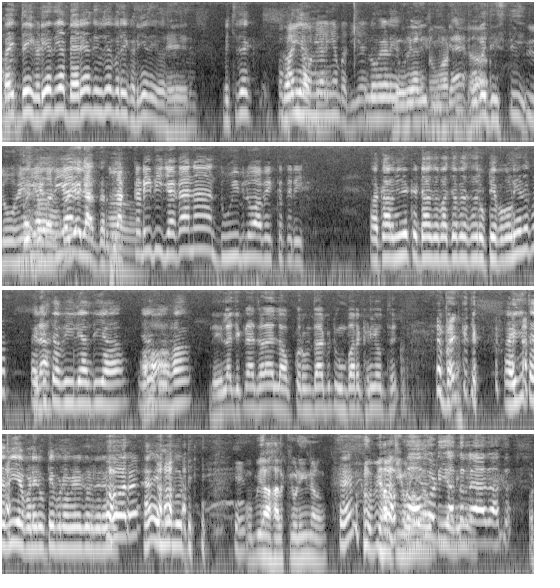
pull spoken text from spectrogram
ਬਈ ਇਦਾਂ ਹੀ ਖੜੀਆਂ ਦੀਆਂ ਬਹਿਰਿਆਂ ਦੇ ਉਹਦੇ ਪਰੇ ਖੜੀਆਂ ਸੀ ਬਸ। ਵਿੱਚ ਦੇ ਗਲੀਆਂ। ਲੋਹੇ ਵਾਲੀਆਂ ਵਧੀਆ। ਲੋਹੇ ਵਾਲੀਆਂ। ਲੋਹੇ ਵਾਲੀ ਠੀਕ ਹੈ। ਹੋਵੇ ਦਿਸਤੀ। ਲੋਹੇ ਦੀਆਂ ਵਧੀਆ। ਵਧੀਆ ਚਾਦਰ ਲੱਕੜੀ ਦੀ ਜਗ੍ਹਾ ਨਾ ਦੂਈ ਬਲਵਾਵੇ ਇੱਕ ਤੇਰੀ। ਆ ਕਰਮੀ ਦੇ ਕਿੱਡਾ ਦਰਵਾਜ਼ਾ ਵੈਸੇ ਰੋਟੀਆਂ ਪਕਾਉਣੀਆਂ ਤੇ ਪਰ ਐਡੀ ਤਵੀ ਲਿਆਂਦੀ ਆ ਜਿਹੜਾ ਹਾਂ ਦੇਖ ਲੈ ਜਿੱਕਣਾ ਜਿਹੜਾ ਲੋਕਰ ਹੁੰਦਾ ਵੀ ਟੂੰਬਾ ਰੱਖਣੀ ਉੱਥੇ। ਬੈਂਕ 'ਚ। ਆਈ ਜੀ ਤਵੀ ਆਪਣੇ ਰੋਟੀਆਂ ਬਣਾਉਣੇ ਗੁਰਦੇ ਨੇ। ਹੋਰ? ਹੈ ਇੰਨੀ ਮੋਟੀ। ਉਹ ਵੀ ਆ ਹਲਕੀ ਹੋਣੀ ਨਾਲੋਂ। ਹੈ? ਉਹ ਵੀ ਹਲਕੀ ਹੋਣੀ ਬਹੁਤ ਵੱਡੀ ਚਾਦਰ ਲੈ ਦੱਸ। ਉਹ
